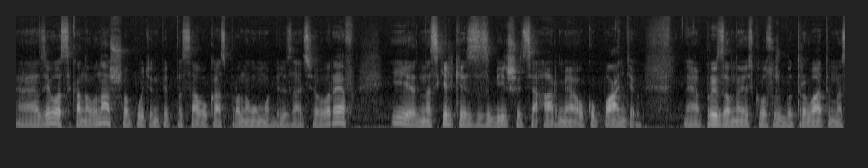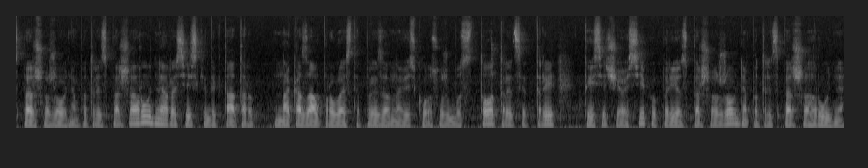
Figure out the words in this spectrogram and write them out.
Е, З'явилася така новина, що Путін підписав указ про нову мобілізацію в РФ і наскільки збільшиться армія окупантів. Е, Призов на військову службу триватиме з 1 жовтня по 31 грудня. Російський диктатор наказав провести призов на військову службу 133 тисячі осіб у період з 1 жовтня по 31 грудня.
